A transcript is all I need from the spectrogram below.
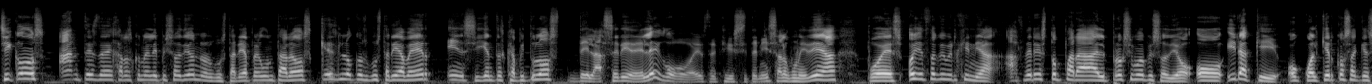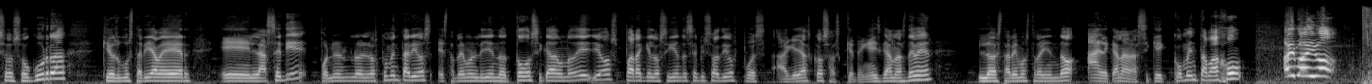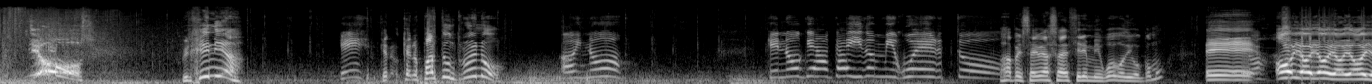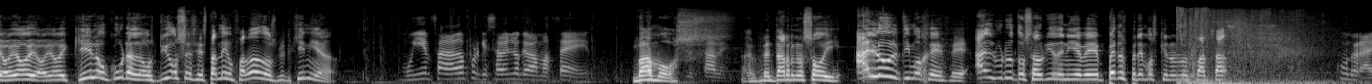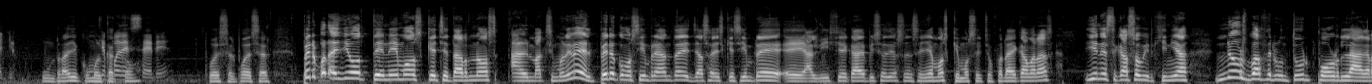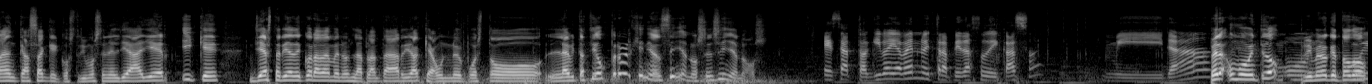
Chicos, antes de dejaros con el episodio, nos gustaría preguntaros qué es lo que os gustaría ver en siguientes capítulos de la serie de Lego. Es decir, si tenéis alguna idea, pues, oye, Zoco Virginia, hacer esto para el próximo episodio, o ir aquí, o cualquier cosa que se os ocurra que os gustaría ver en la serie, ponedlo en los comentarios, estaremos leyendo todos y cada uno de ellos para que en los siguientes episodios, pues, aquellas cosas que tengáis ganas de ver, lo estaremos trayendo al canal. Así que comenta abajo. ¡Ahí va, ahí va! ¡Dios! ¡Virginia! ¿Qué? ¡Que, nos parte un trueno! ¡Ay, no! ¡Que no, que ha caído en mi huerto! Ah, pensé que ibas a decir en mi huevo, digo, ¿cómo? Eh... ¡Ay, ay, ay, ay, ay, ay, ay, ay! ¡Qué locura! Los dioses están enfadados, Virginia. Muy enfadados porque saben lo que vamos a hacer. Vamos a enfrentarnos hoy al último jefe, al brutosaurio de nieve, pero esperemos que no nos falta... Un rayo. Un rayo como el que puede ser, ¿eh? Puede ser, puede ser. Pero para ello tenemos que chetarnos al máximo nivel. Pero como siempre antes, ya sabéis que siempre eh, al inicio de cada episodio os enseñamos que hemos hecho fuera de cámaras. Y en este caso Virginia nos va a hacer un tour por la gran casa que construimos en el día de ayer Y que ya estaría decorada menos la planta de arriba que aún no he puesto la habitación. Pero Virginia, enséñanos, enséñanos. Exacto, aquí vais a ver nuestra pedazo de casa. Mira. Espera, un momentito. Primero que todo,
